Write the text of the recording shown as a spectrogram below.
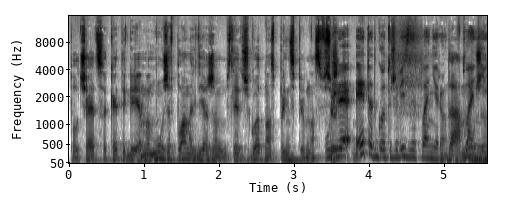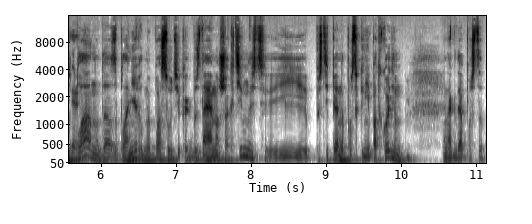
Получается, к этой игре. Мы, мы уже в планах держим следующий год. У нас, в принципе, у нас все... уже этот год уже весь запланирован Да, мы уже игр. план, да, запланирован. Мы, по сути, как бы знаем нашу активность и постепенно просто к ней подходим. Иногда просто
